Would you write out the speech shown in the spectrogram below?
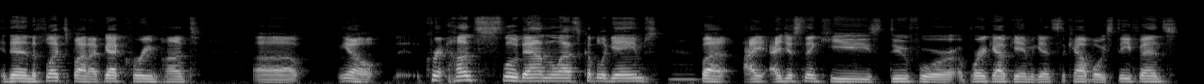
And then in the flex spot, I've got Kareem Hunt. Uh, you know, Hunt's slowed down in the last couple of games, but I, I just think he's due for a breakout game against the Cowboys defense,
